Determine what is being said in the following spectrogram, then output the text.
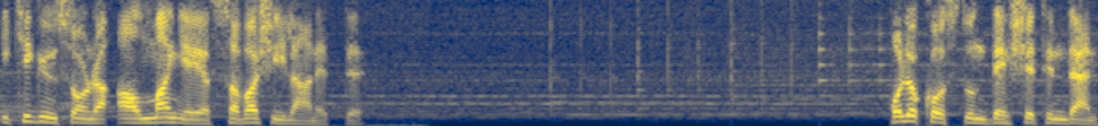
iki gün sonra Almanya'ya savaş ilan etti. Holokost'un dehşetinden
